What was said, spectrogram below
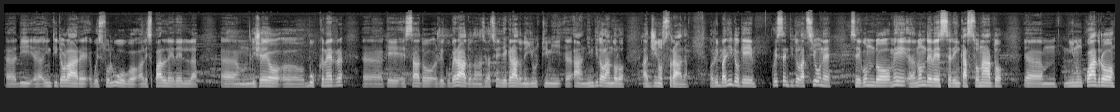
eh, di eh, intitolare questo luogo alle spalle del ehm, liceo eh, Buchner eh, che è stato recuperato da una situazione di degrado negli ultimi anni, intitolandolo a Gino Strada. Ho ribadito che questa intitolazione secondo me eh, non deve essere incastonato ehm, in un quadro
